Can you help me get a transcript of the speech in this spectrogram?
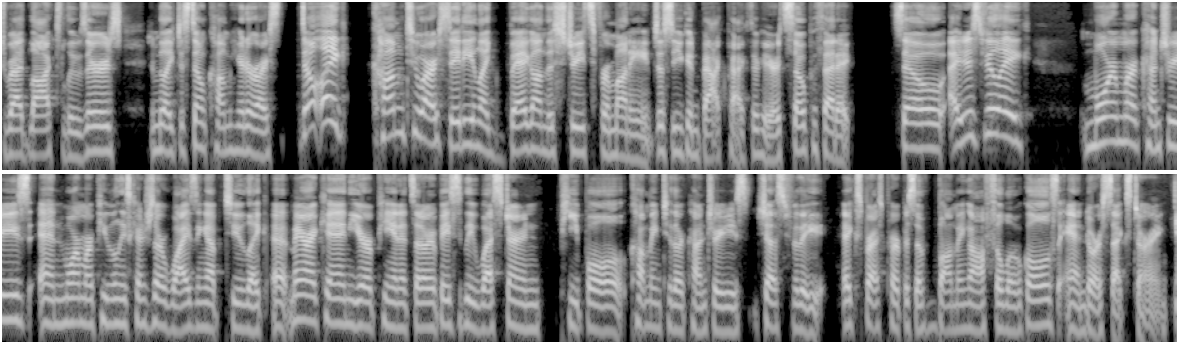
dreadlocked losers and be like, just don't come here to our, don't like come to our city and like beg on the streets for money just so you can backpack through here. It's so pathetic. So I just feel like more and more countries and more and more people in these countries are wising up to like American, European, et cetera, basically Western people coming to their countries just for the express purpose of bumming off the locals and or sex touring.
